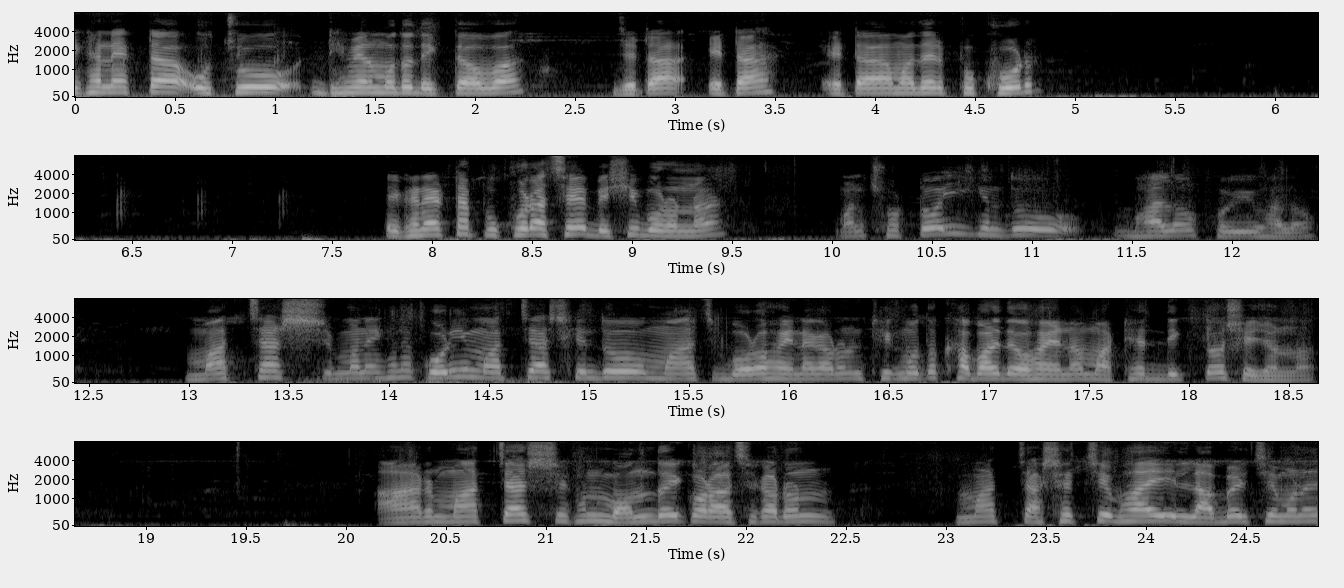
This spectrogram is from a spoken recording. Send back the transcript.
এখানে একটা উঁচু ঢিমের মতো দেখতে পাবা। যেটা এটা এটা আমাদের পুকুর। এখানে একটা পুকুর আছে, বেশি বড় না। মানে ছোটই, কিন্তু ভালো, খুবই ভালো। মাছ চাষ মানে এখানে করি মাছ চাষ, কিন্তু মাছ বড় হয় না, কারণ ঠিকমতো খাবার দেওয়া হয় না মাঠের দিক তো সেই জন্য আর মাছ চাষ এখন বন্ধই করা আছে, কারণ মাছ চাষের চেয়ে ভাই লাভের চেয়ে মানে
